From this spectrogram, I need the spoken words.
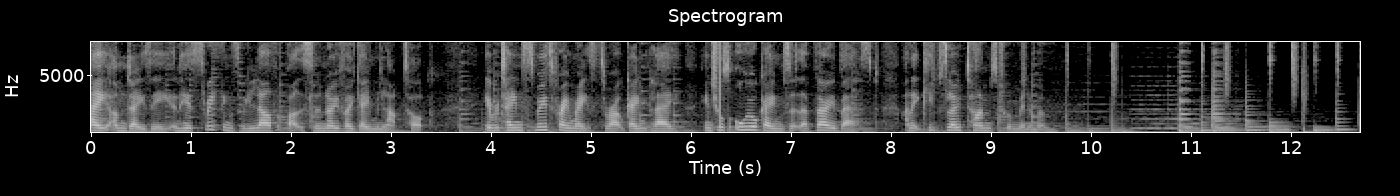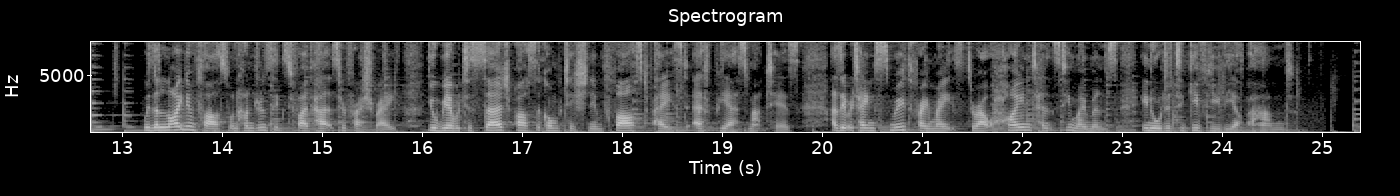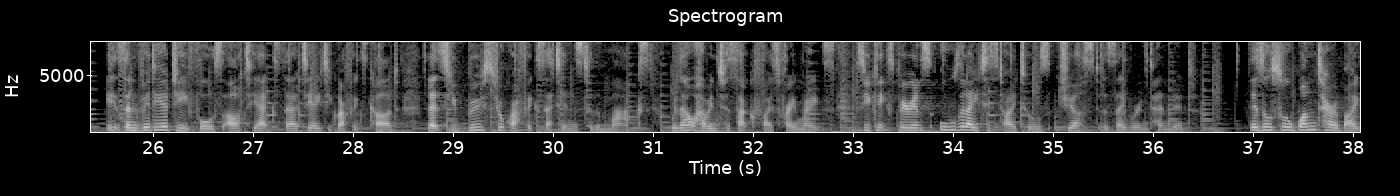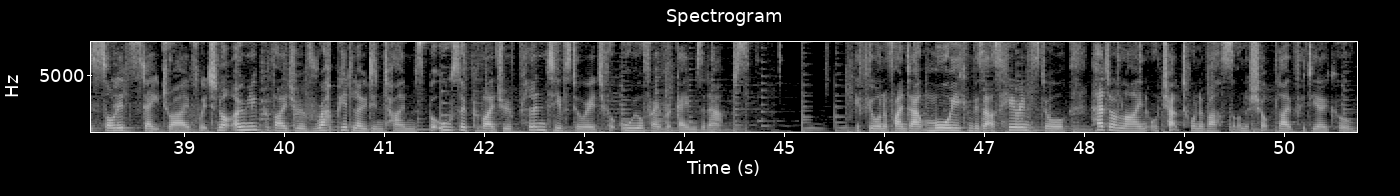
Hey, I'm Daisy, and here's three things we love about this Lenovo gaming laptop. It retains smooth frame rates throughout gameplay, ensures all your games are at their very best, and it keeps load times to a minimum. With a lightning fast 165Hz refresh rate, you'll be able to surge past the competition in fast-paced FPS matches, as it retains smooth frame rates throughout high-intensity moments in order to give you the upper hand. Its NVIDIA GeForce RTX 3080 graphics card lets you boost your graphics settings to the max without having to sacrifice frame rates, so you can experience all the latest titles just as they were intended. There's also a 1TB solid state drive which not only provides you with rapid loading times but also provides you with plenty of storage for all your favourite games and apps. If you want to find out more you can visit us here in store, head online or chat to one of us on a Shop Live video call.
